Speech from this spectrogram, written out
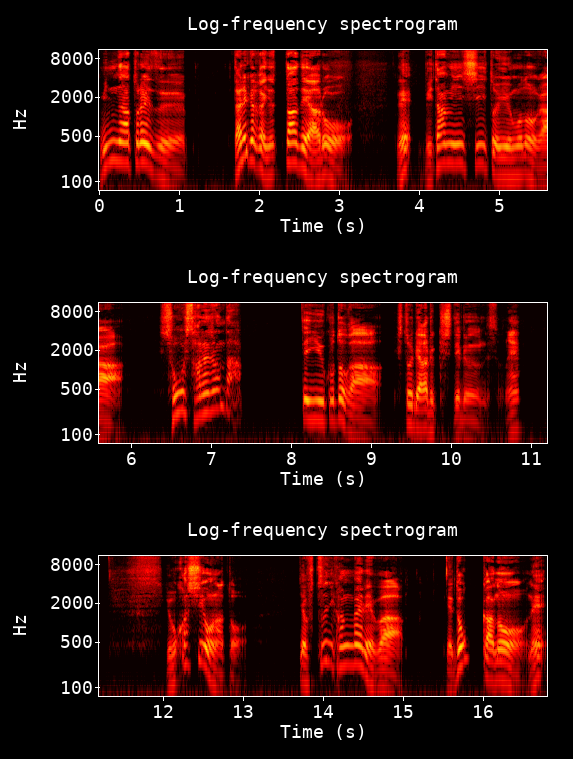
みんなとりあえず、誰かが言ったであろう、ね、ビタミン C というものが消費されるんだっていうことが一人歩きしてるんですよね。おかしいよなと。いや、普通に考えれば、どっかのね、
